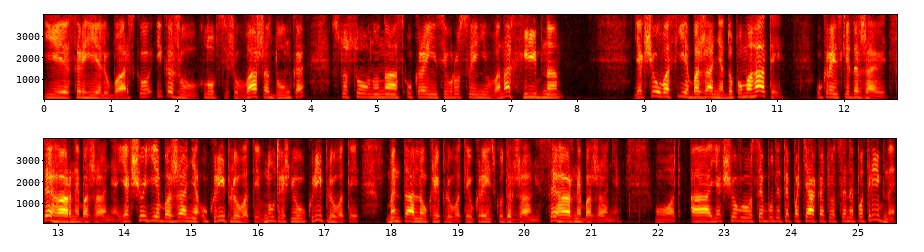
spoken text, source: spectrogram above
і Сергія Любарського, і кажу, хлопці, що ваша думка стосовно нас, українців, русинів, вона хибна. Якщо у вас є бажання допомагати українській державі, це гарне бажання. Якщо є бажання укріплювати, внутрішньо укріплювати, ментально укріплювати українську державність, це гарне бажання. От. А якщо ви оце будете потякати, оце не потрібне,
